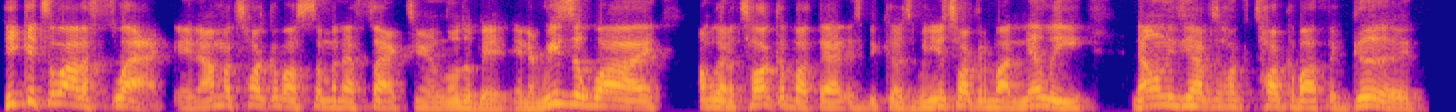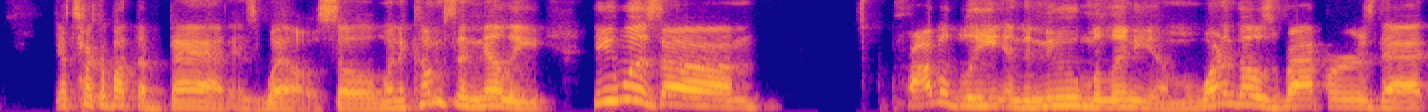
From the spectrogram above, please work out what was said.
he gets a lot of flack, and I'm gonna talk about some of that flack here in a little bit. And the reason why I'm gonna talk about that is because when you're talking about Nelly, not only do you have to talk, talk about the good, you have to talk about the bad as well. So when it comes to Nelly, he was um, probably in the new millennium one of those rappers that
